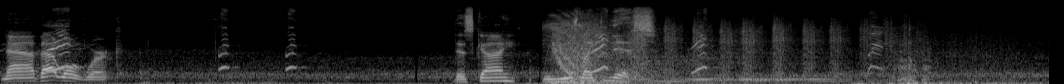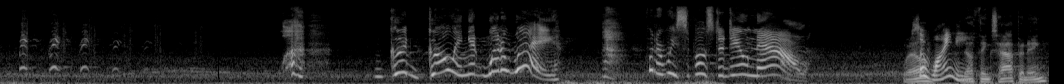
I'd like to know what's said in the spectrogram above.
Nah, that won't work. This guy, we use like this. Good going, it went away! What are we supposed to do now? Well, whiny. nothing's happening.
